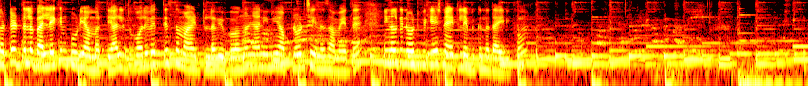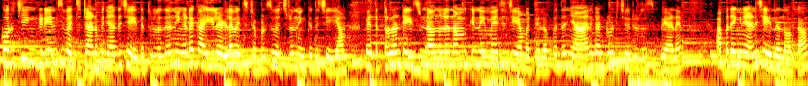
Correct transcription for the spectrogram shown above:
തൊട്ടടുത്തുള്ള ബെല്ലൈക്കൻ കൂടി അമർത്തിയാൽ ഇതുപോലെ വ്യത്യസ്തമായിട്ടുള്ള വിഭവങ്ങൾ ഞാൻ ഇനി അപ്ലോഡ് ചെയ്യുന്ന സമയത്ത് നിങ്ങൾക്ക് നോട്ടിഫിക്കേഷനായിട്ട് ലഭിക്കുന്നതായിരിക്കും. കുറച്ച് ഇൻഗ്രീഡിയൻസ് വെച്ചിട്ടാണ് ഇപ്പോൾ ഞാനത് ചെയ്തിട്ടുള്ളത്. നിങ്ങളുടെ കയ്യിലുള്ള വെജിറ്റബിൾസ് വെച്ചിട്ടും നിങ്ങൾക്ക് ഇത് ചെയ്യാം. അപ്പോൾ എത്രത്തോളം ടേസ്റ്റ് ഉണ്ടാവും എന്നുള്ളത് നമുക്ക് ഇമാജിൻ ചെയ്യാൻ പറ്റുമല്ലോ അപ്പോൾ ഇത് ഞാൻ കണ്ടുപിടിച്ച ഒരു റെസിപ്പിയാണ്. അപ്പോൾ ഇതെങ്ങനെയാണ് ചെയ്യുന്നത് നോക്കാം.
